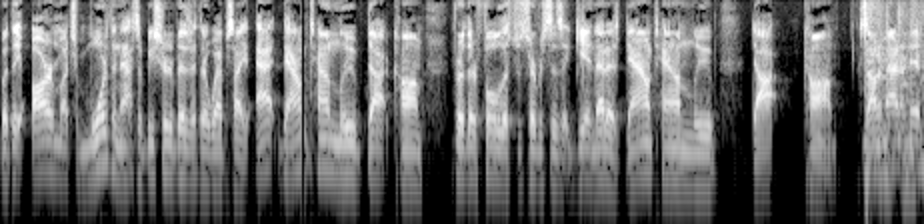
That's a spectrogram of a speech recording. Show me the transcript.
but they are much more than that. So be sure to visit their website at downtownlube.com for their full list of services. Again, that is downtownlube.com. It's not a matter if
